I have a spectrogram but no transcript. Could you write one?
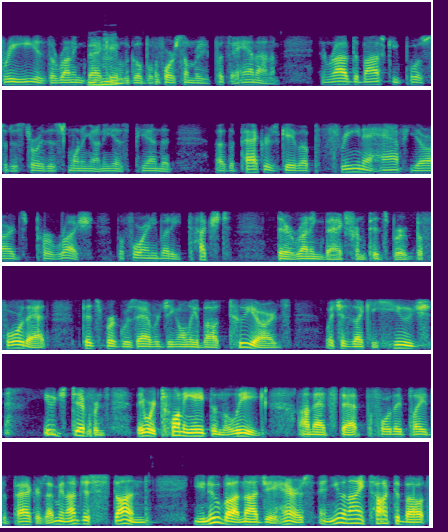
free is the running back Mhm. able to go before somebody puts a hand on him. And Rob Demovsky posted a story this morning on ESPN that uh, the Packers gave up three and a half yards per rush before anybody touched their running backs from Pittsburgh. Before that, Pittsburgh was averaging only about two yards, which is like a huge, huge difference. They were 28th in the league on that stat before they played the Packers. I mean, I'm just stunned. You knew about Najee Harris, and you and I talked about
